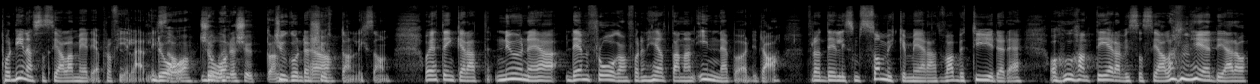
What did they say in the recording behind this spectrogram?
på dina sociala medieprofiler? Liksom? Då, 2017. 2017 liksom. Och jag tänker att nu när jag, den frågan får en helt annan innebörd idag, för att det är liksom så mycket mer att vad betyder det och hur hanterar vi sociala medier och,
